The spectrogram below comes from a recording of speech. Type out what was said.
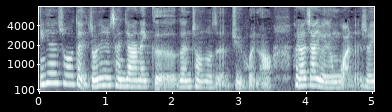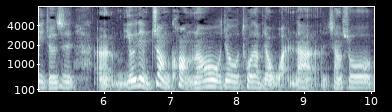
应该说对，昨天去参加那个跟创作者的聚会，然后回到家有点晚了，所以就是嗯有一点状况，然后我就拖到比较晚。那想说，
